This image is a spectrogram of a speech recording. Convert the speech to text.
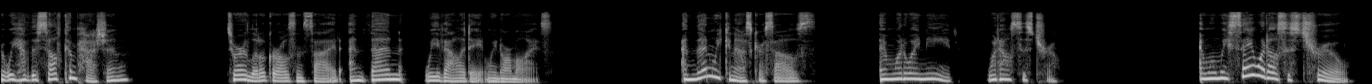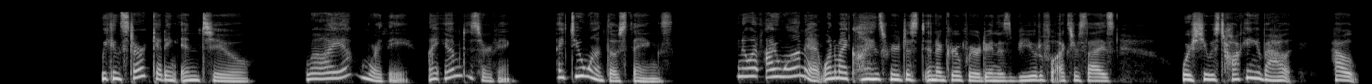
But we have the self compassion to our little girls inside, and then we validate and we normalize. And then we can ask ourselves, and what do I need? What else is true? And when we say what else is true, we can start getting into, well, I am worthy. I am deserving. I do want those things. You know what? I want it. One of my clients, we were just in a group, we were doing this beautiful exercise where she was talking about how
